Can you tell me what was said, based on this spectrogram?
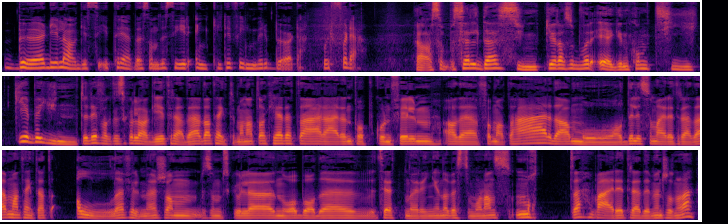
bør de lages i 3D, som du sier? Enkelte filmer bør det. Hvorfor det? Ja, altså Selv det synker. altså Vår egen Kon-Tiki begynte de faktisk å lage i 3D. Da tenkte man at ok, dette er en popkornfilm av det formatet her, da må det liksom være i 3D. Man tenkte at alle filmer som, som skulle nå både 13-åringen og bestemoren hans, måtte være i 3D-dimensjoner.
